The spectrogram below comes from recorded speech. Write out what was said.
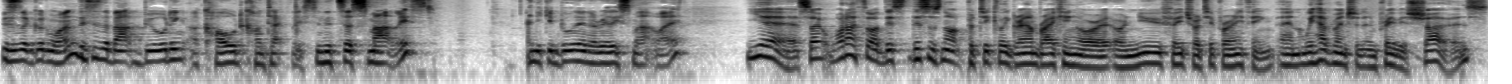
This is a good one. This is about building a cold contact list, and it's a smart list, and you can build it in a really smart way. Yeah. So what I thought this this is not particularly groundbreaking or a, or a new feature or tip or anything, and we have mentioned it in previous shows.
